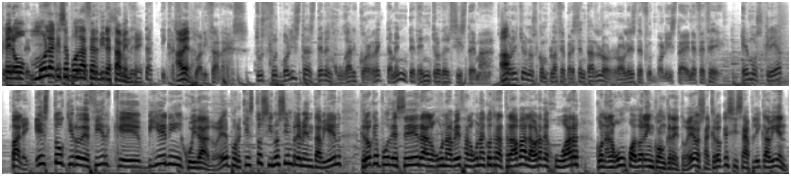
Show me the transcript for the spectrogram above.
pero la mola que se pueda hacer directamente. A ver. actualizadas. Tus futbolistas deben jugar correctamente dentro del sistema. Ah. Por ello nos complace presentar los roles de futbolista NFC. Hemos creado Vale, esto quiero decir que bien y cuidado, ¿eh? Porque esto si no se implementa bien, creo que puede ser alguna vez alguna que otra traba a la hora de jugar con algún jugador en concreto, ¿eh? O sea, creo que si se aplica bien,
